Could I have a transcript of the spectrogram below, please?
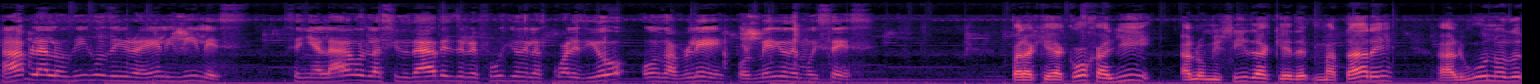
Habla a los hijos de Israel y diles, señalaos las ciudades de refugio de las cuales yo os hablé por medio de Moisés, para que acoja allí al homicida que de- matare a alguno de-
